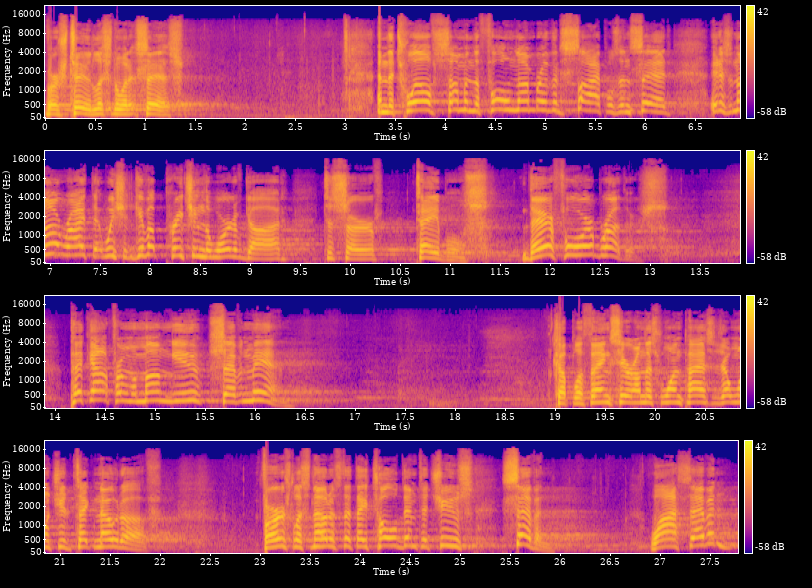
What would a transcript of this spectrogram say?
Verse 2, listen to what it says. And the twelve summoned the full number of the disciples and said, It is not right that we should give up preaching the word of God to serve tables. Therefore, brothers, pick out from among you seven men. A couple of things here on this one passage I want you to take note of. First, let's notice that they told them to choose seven. Why seven?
